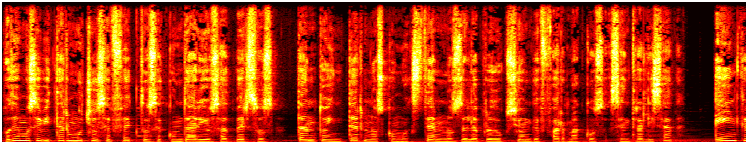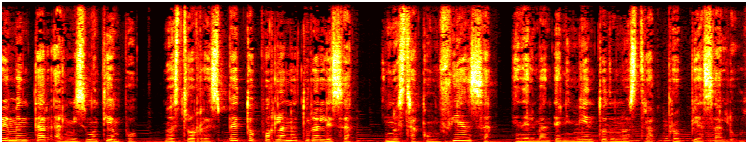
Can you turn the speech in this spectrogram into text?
podemos evitar muchos efectos secundarios adversos, tanto internos como externos, de la producción de fármacos centralizada, e incrementar al mismo tiempo nuestro respeto por la naturaleza y nuestra confianza en el mantenimiento de nuestra propia salud.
